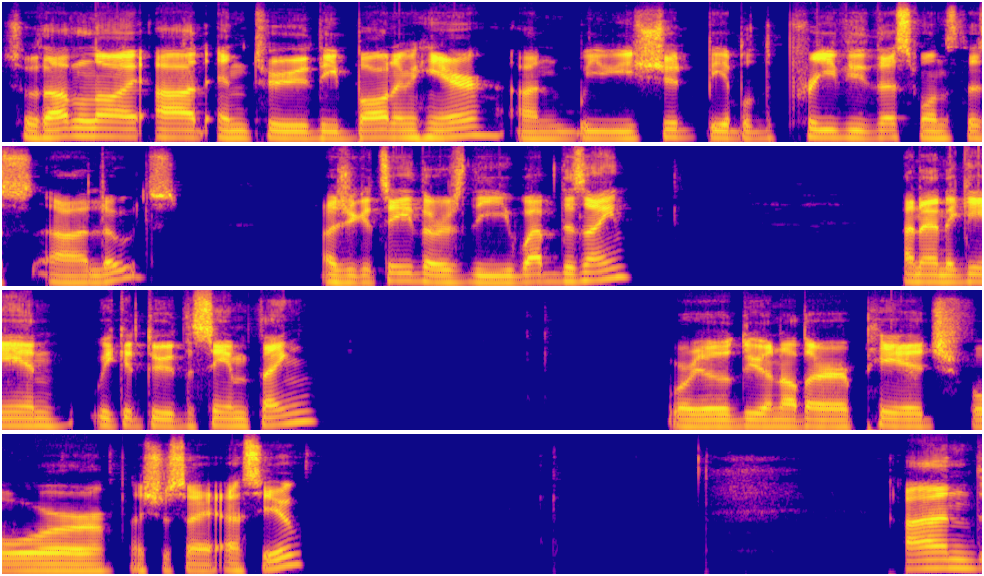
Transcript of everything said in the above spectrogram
So that'll now add into the bottom here, and we should be able to preview this once this uh, loads. As you can see, there's the web design. And then again, we could do the same thing where you'll do another page for, let's just say SEO. And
